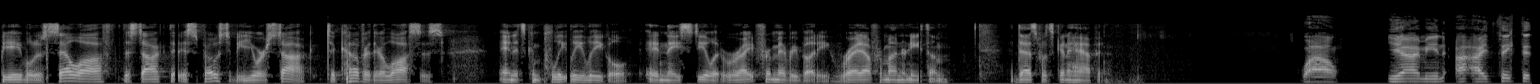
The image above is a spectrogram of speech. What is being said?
be able to sell off the stock that is supposed to be your stock to cover their losses. And it's completely legal. And they steal it right from everybody, right out from underneath them. That's what's going to happen. Wow. Yeah, I mean, I, I think that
